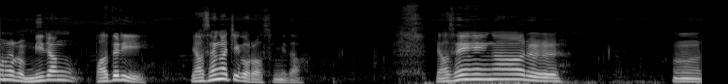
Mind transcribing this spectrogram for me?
오늘은 밀양 바들이 야생화 찍으러 왔습니다. 야생화를 음,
